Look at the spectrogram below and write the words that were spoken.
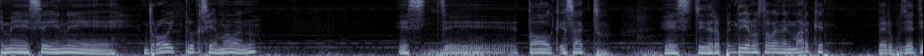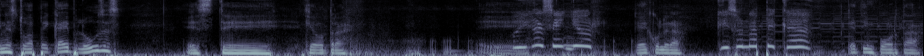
MSN Droid, creo que se llamaba, ¿no? Este, Talk, exacto. Este, y de repente ya no estaba en el market. Pero pues ya tienes tu APK y pues lo usas. Este, ¿qué otra? Eh, Oiga, señor, ¿Qué culera? ¿qué es una PK? ¿Qué te importa?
